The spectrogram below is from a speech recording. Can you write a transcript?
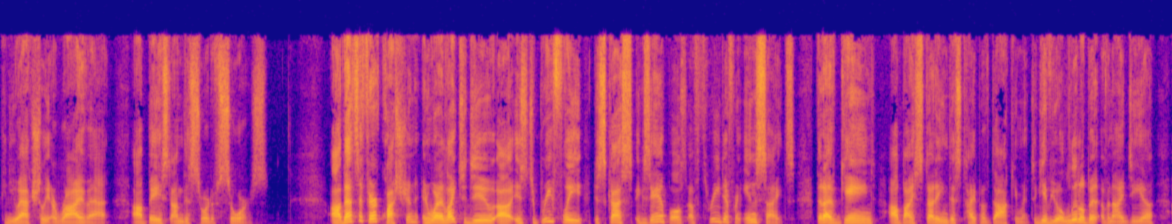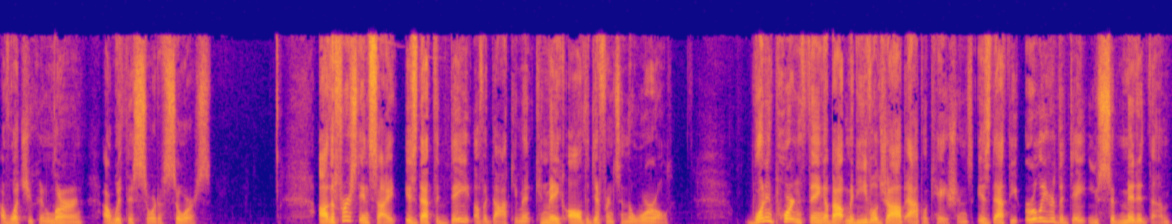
can you actually arrive at uh, based on this sort of source? Uh, that's a fair question, and what I'd like to do uh, is to briefly discuss examples of three different insights that I've gained uh, by studying this type of document to give you a little bit of an idea of what you can learn uh, with this sort of source. Uh, the first insight is that the date of a document can make all the difference in the world. One important thing about medieval job applications is that the earlier the date you submitted them,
